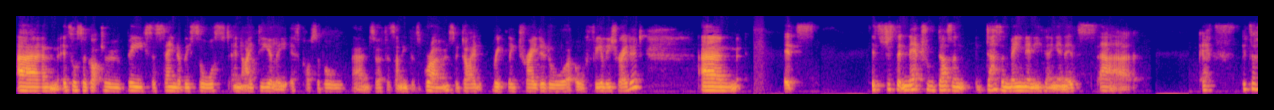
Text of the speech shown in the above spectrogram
Um, it's also got to be sustainably sourced and ideally, if possible, um, so if it's something that's grown, so directly traded or, or fairly traded. Um, it's it's just that natural doesn't doesn't mean anything, and it's uh, it's it's a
